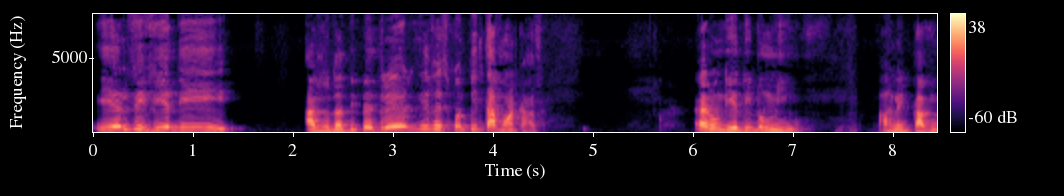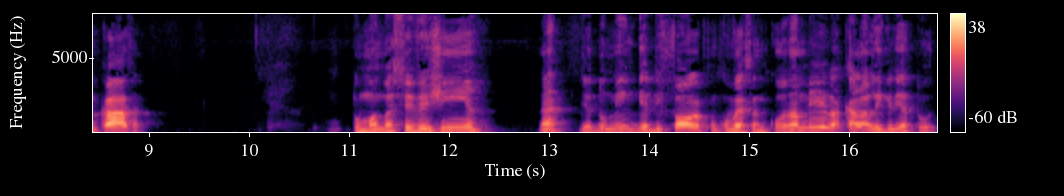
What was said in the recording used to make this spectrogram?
E ele vivia de ajudante de pedreiro e de vez em quando pintava uma casa. Era um dia de domingo. Arlindo estava em casa, tomando uma cervejinha, né? Dia domingo, dia de folga, conversando com os amigos, aquela alegria toda.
